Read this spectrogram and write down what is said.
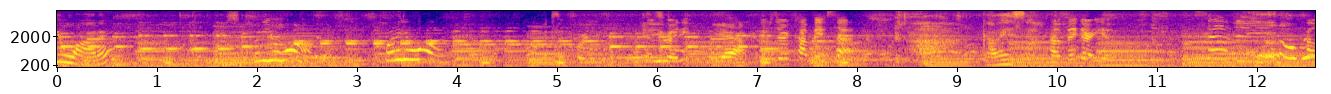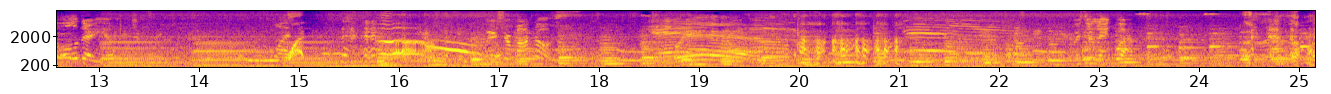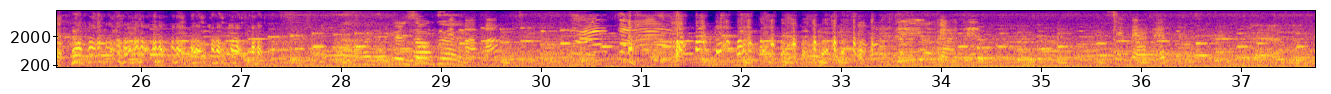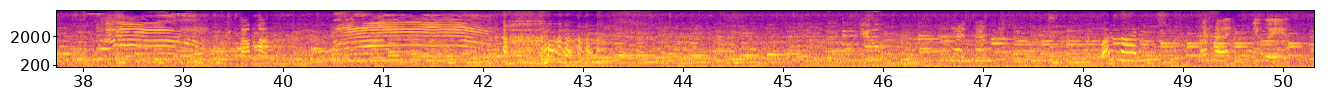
What do you want it? What do you want? What do you want? Except for you. Are you ready? Yeah. Here's your cabeza. Cabeza. How big are you? Seven. How old are you? Hi.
